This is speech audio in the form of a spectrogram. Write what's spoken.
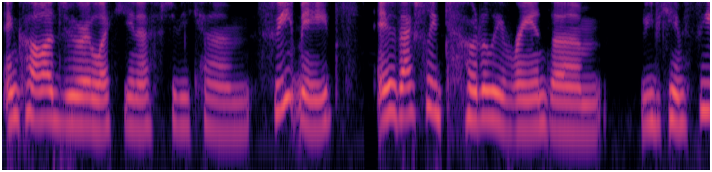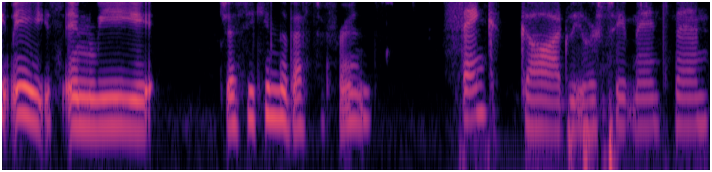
in college, we were lucky enough to become suite mates. It was actually totally random. We became suite mates and we just became the best of friends. Thank God we were suite mates, man.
